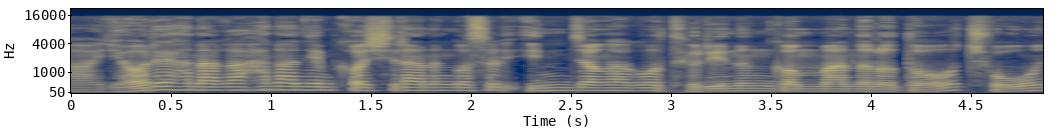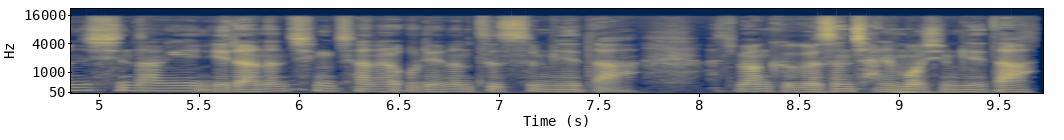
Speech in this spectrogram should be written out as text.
아, 열의 하나가 하나님 것이라는 것을 인정하고 드리는 것만으로도 좋은 신앙인이라는 칭찬을 우리는 듣습니다. 하지만 그것은 잘못입니다.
